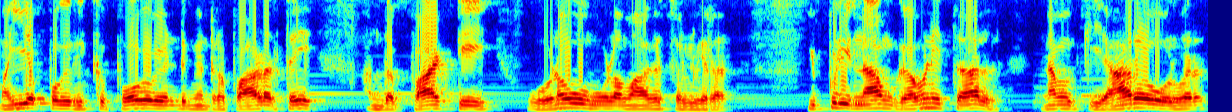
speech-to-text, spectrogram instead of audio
மையப்பகுதிக்கு போக வேண்டும் என்ற பாடத்தை அந்த பாட்டி உணவு மூலமாக சொல்கிறார். இப்படி நாம் கவனித்தால் நமக்கு யாரோ ஒருவர்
